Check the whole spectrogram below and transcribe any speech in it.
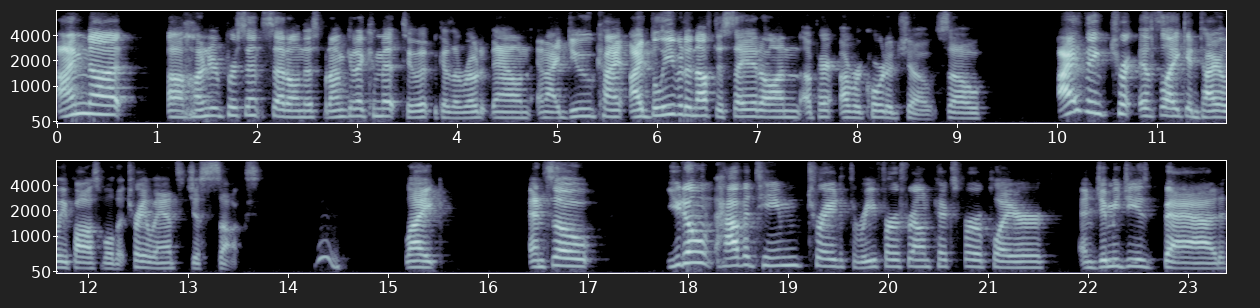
I'm not a hundred percent set on this, but I'm gonna commit to it because I wrote it down, and I do kind. I believe it enough to say it on a, a recorded show. So I think Trey, it's like entirely possible that Trey Lance just sucks. Hmm. Like, and so you don't have a team trade three first round picks for a player, and Jimmy G is bad,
